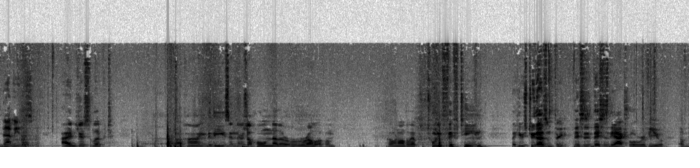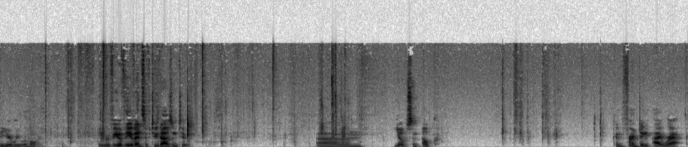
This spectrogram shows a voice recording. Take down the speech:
That means I just looked behind these, and there's a whole nother row of them, going all the way up to 2015. But here's 2003. This is this is the actual review of the year we were born. A review of the events of 2002. Um, yo, some elk. Confronting Iraq.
